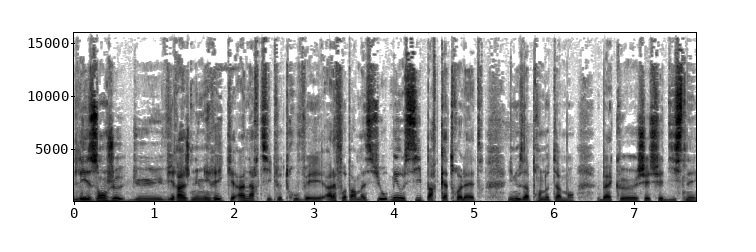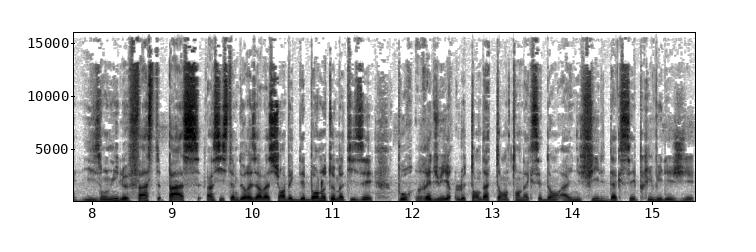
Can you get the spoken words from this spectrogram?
les enjeux du virage numérique, un article trouvé à la fois par Massio, mais aussi par quatre lettres. Il nous apprend notamment bah, que chez, chez Disney, ils ont mis le Fast Pass, un système de réservation avec des bornes automatisées pour réduire le temps d'attente en accédant à une file d'accès privilégiée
